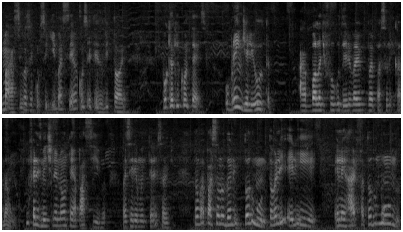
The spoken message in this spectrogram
Mas se você conseguir, vai ser com certeza vitória. Porque o que acontece? O Brand ele luta, a bola de fogo dele vai, vai passando em cada um. Infelizmente ele não tem a passiva, mas seria muito interessante. Então vai passando dano em todo mundo. Então ele, ele, ele raifa todo mundo.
